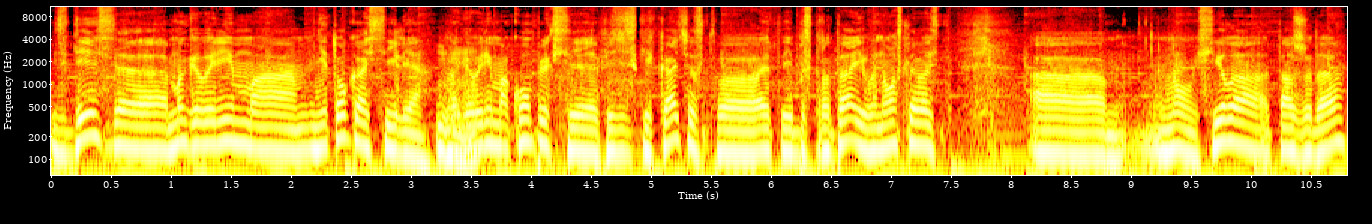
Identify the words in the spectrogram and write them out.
здесь э, мы говорим э, не только о силе, мы Мгм. говорим о комплексе физических качеств. Э, Это и быстрота, и выносливость. Э, Ну, сила та же, да.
